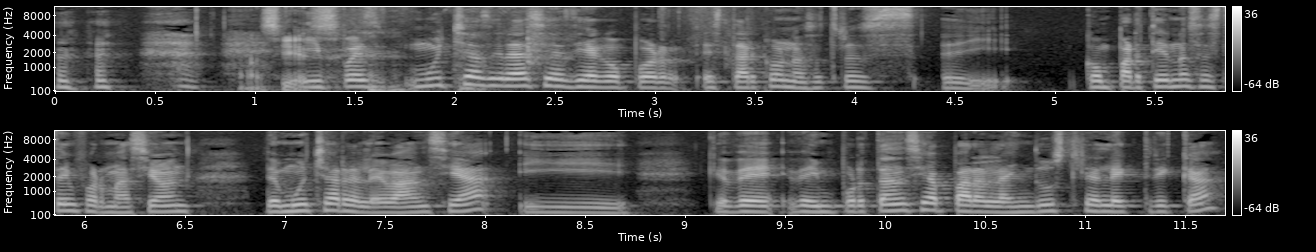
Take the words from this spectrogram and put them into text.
Así es. Y pues muchas gracias, Diego, por estar con nosotros y compartirnos esta información de mucha relevancia y que de, de importancia para la industria eléctrica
